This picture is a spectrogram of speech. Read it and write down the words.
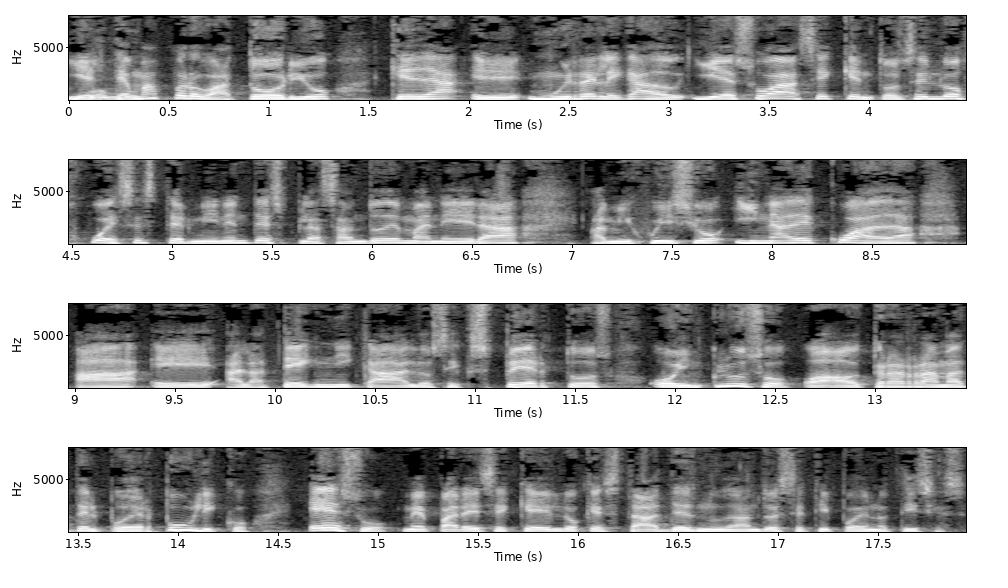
y el tema probatorio queda eh, muy relegado y eso hace que entonces los jueces terminen desplazando de manera, a mi juicio, inadecuada a, eh, a la técnica, a los expertos o incluso a otras ramas del poder público. Eso me parece que es lo que está desnudando este tipo de noticias.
